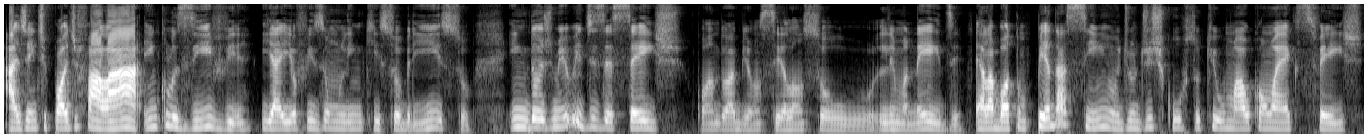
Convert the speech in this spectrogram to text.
A gente pode falar, inclusive, e aí eu fiz um link sobre isso, em 2016, quando a Beyoncé lançou Lemonade, ela bota um pedacinho de um discurso que o Malcolm X fez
